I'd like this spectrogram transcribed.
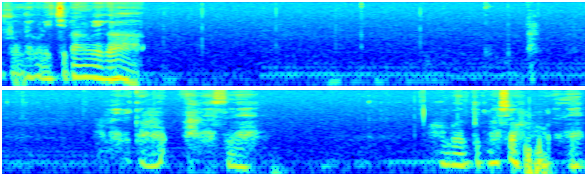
そうだから一番上がアメリカのあれですね。半分ときましょうこれね。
